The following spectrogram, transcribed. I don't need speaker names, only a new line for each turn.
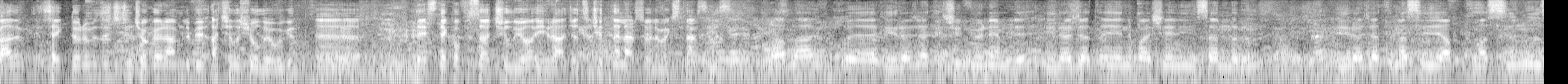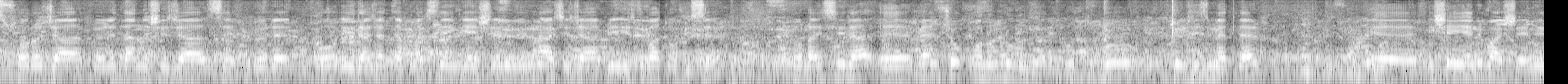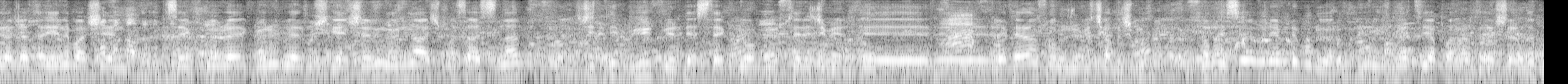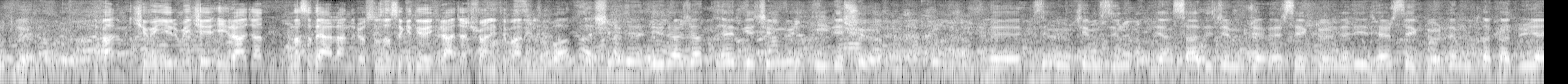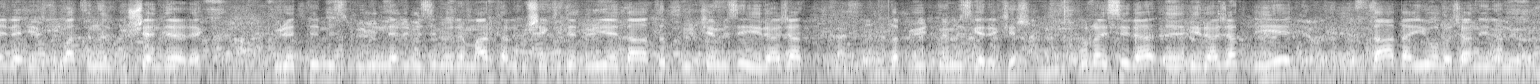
Efendim sektörümüz için çok önemli bir açılış oluyor bugün. Ee, destek ofisi açılıyor ihracat için. Neler söylemek istersiniz?
Vallahi e, ihracat için önemli. İhracata yeni başlayan insanların ihracatı nasıl yapmasını soracağı, böyle danışacağı, böyle o ihracat yapmak isteyen gençlerin önünü açacağı bir irtibat ofisi. Dolayısıyla e, ben çok olumlu buluyorum. Bu, bu tür hizmetler e, işe yeni başlayan, ihracata yeni başlayan sektöre gönül vermiş gençlerin önünü açması açısından ciddi büyük bir destek, yol gösterici bir e, e, referans olucu bir çalışma. Dolayısıyla önemli buluyorum. Bu hizmeti yapan arkadaşları da kutluyorum.
Efendim 2022 ihracat nasıl değerlendiriyorsunuz? Nasıl gidiyor ihracat şu an itibariyle?
Vallahi şimdi ihracat her geçen gün iyileşiyor. Ee, bizim ülkemizin yani sadece mücevher sektöründe değil her sektörde mutlaka dünya ile irtibatını güçlendirerek ürettiğimiz ürünlerimizi böyle markalı bir şekilde dünyaya dağıtıp ülkemizi ihracatla büyütmemiz gerekir. Dolayısıyla e, ihracat iyi, daha da iyi olacağını inanıyorum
